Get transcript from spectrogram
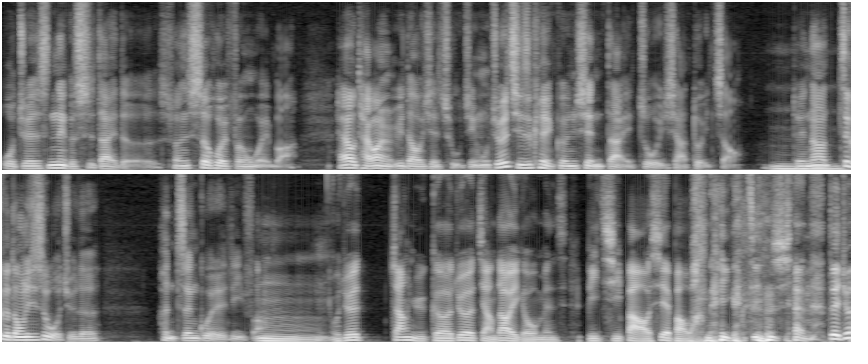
我觉得是那个时代的算社会氛围吧，还有台湾人遇到一些处境，我觉得其实可以跟现代做一下对照。嗯，对，那这个东西是我觉得很珍贵的地方。嗯，我觉得。章鱼哥就讲到一个我们比奇堡、蟹堡王的一个精神，对，就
